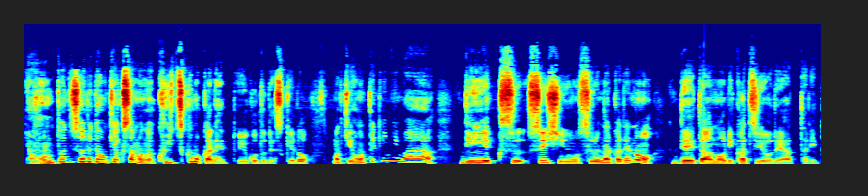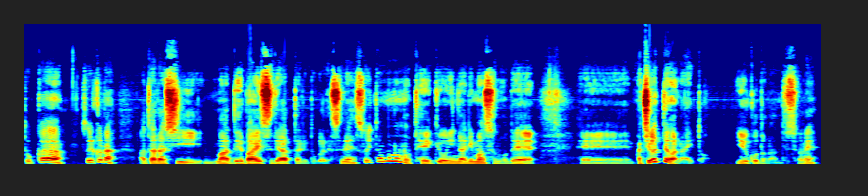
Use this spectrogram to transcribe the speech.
いや本当にそれでお客様が食いつくのかねということですけど、まあ、基本的には DX 推進をする中でのデータの利活用であったりとかそれから新しいまあデバイスであったりとかですねそういったものの提供になりますので、えー、間違ってはないということなんですよね。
